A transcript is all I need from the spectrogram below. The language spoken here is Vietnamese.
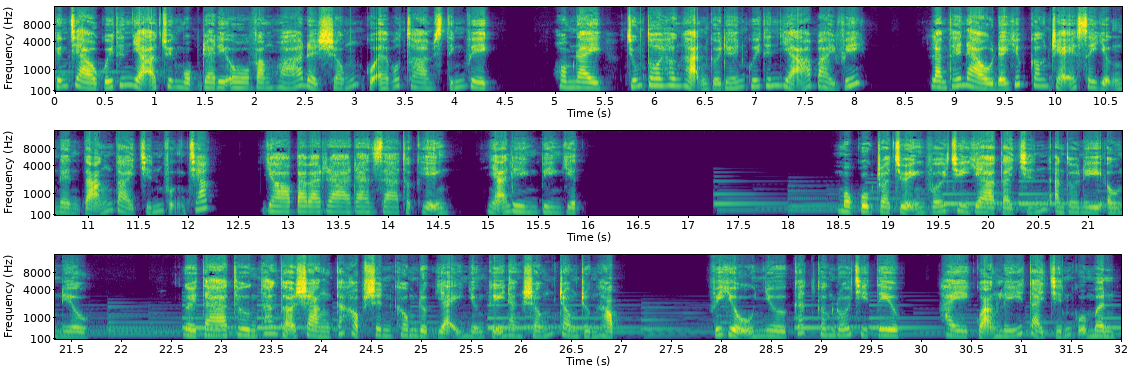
Kính chào quý thính giả chuyên mục Radio Văn hóa Đời Sống của Epoch Times tiếng Việt. Hôm nay, chúng tôi hân hạnh gửi đến quý thính giả bài viết Làm thế nào để giúp con trẻ xây dựng nền tảng tài chính vững chắc do Barbara Danza thực hiện, Nhã Liên biên dịch. Một cuộc trò chuyện với chuyên gia tài chính Anthony O'Neill. Người ta thường than thở rằng các học sinh không được dạy những kỹ năng sống trong trường học. Ví dụ như cách cân đối chi tiêu hay quản lý tài chính của mình.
